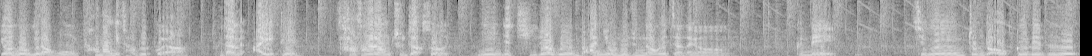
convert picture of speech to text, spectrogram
연옥이랑 홍 편하게 잡을 거야. 그 다음에 아이템 사사령 주작선이 이제 지력을 많이 올려준다고 했잖아요. 근데 지금 좀 더 업그레이드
